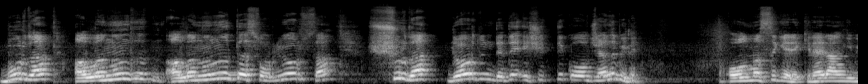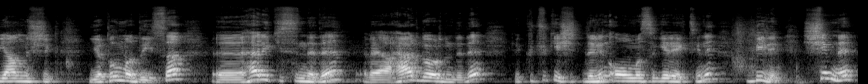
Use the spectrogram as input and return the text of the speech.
Burada alanını, alanını da soruyorsa şurada dördünde de eşitlik olacağını bilin. Olması gerekir. Herhangi bir yanlışlık yapılmadıysa e, her ikisinde de veya her dördünde de küçük eşitlerin olması gerektiğini bilin. Şimdi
